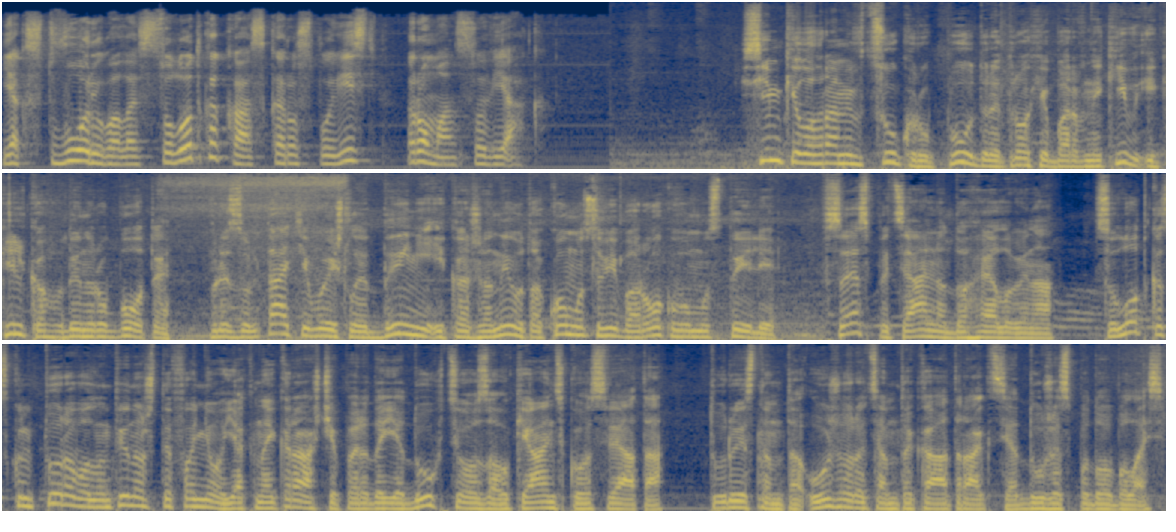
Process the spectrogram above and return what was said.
Як створювалась солодка казка, розповість Роман Сов'як. 7 кілограмів цукру, пудри, трохи барвників і кілька годин роботи. В результаті вийшли дині і кажани у такому собі бароковому стилі. Все спеціально до Геловіна. Солодка скульптура Валентина Штефаньо якнайкраще передає дух цього заокеанського свята. Туристам та ужгородцям така атракція дуже сподобалась.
